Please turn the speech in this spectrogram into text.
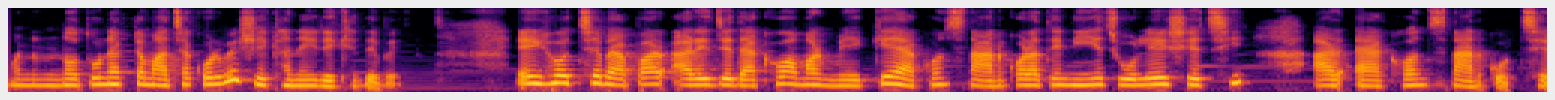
মানে নতুন একটা মাচা করবে, সেখানেই রেখে দেবে। এই হচ্ছে ব্যাপার। আর এই যে দেখো, আমার মেয়েকে এখন স্নান করাতে নিয়ে চলে এসেছি আর এখন স্নান করছে।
